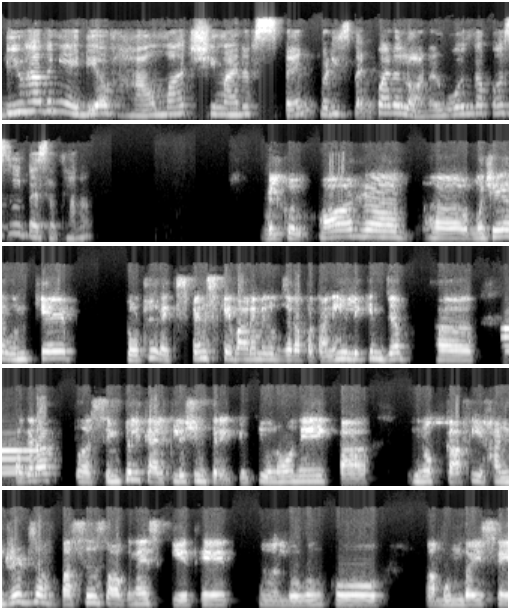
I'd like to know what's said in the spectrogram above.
Do you have any idea of how much he might have spent? But he spent quite a lot and वो उनका पर्सनल पैसा था ना? बिल्कुल। और आ, मुझे उनके टोटल एक्सपेंस के बारे में तो जरा पता नहीं लेकिन जब आ, अगर आप सिंपल कैलकुलेशन करें क्योंकि उन्होंने का, यू नो काफ़ी हंड्रेड्स ऑफ़ बसेस ऑर्गेनाइज किए थे लोगों को मुंबई से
